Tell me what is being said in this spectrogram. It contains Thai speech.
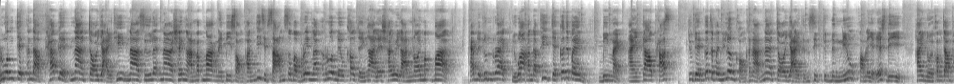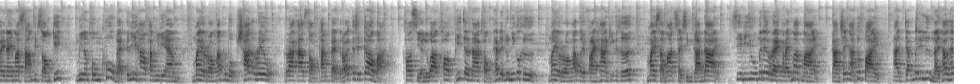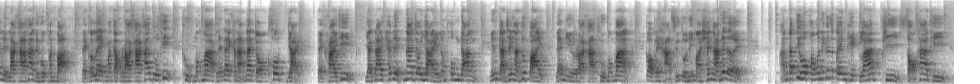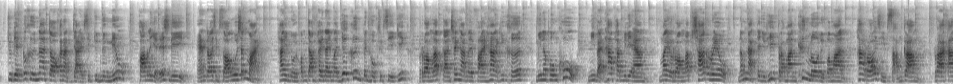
รวม 7 อันดับแท็บเล็ตหน้าจอใหญ่ที่น่าซื้อและน่าใช้งานมาก ๆ ในปี 2023สำหรับเร่งรัดรวดเร็วเข้าใจง่ายและใช้เวลาน้อยมาก ๆ แท็บเล็ตรุ่นแรกหรือว่าอันดับที่ 7 ก็จะเป็น BMac i9 Plus จุดเด่นก็จะเป็นในเรื่องของขนาดหน้าจอใหญ่ถึง 10.1 นิ้ว ความละเอียด HD ให้หน่วยความจำภายในมา 32 กิก มีลำโพงคู่แบตเตอรี่ 5,000 มิลลิแอมไม่รองรับระบบชาร์จเร็ว ราคา 2,899 บาท ข้อเสียหรือว่าข้อพิจารณาของแท็บเล็ตรุ่นนี้ก็คือ ไม่รองรับ Wi-Fi 5 GHz ไม่สามารถใส่ซิมการ์ดได้ CPU ไม่ได้แรงอะไรมากมาย การใช้งานทั่วไป อาจจะไม่ได้ลื่นไหลเท่าแท็บเล็ตราคา 5-6,000 บาท แต่ก็แลกมากับราคาค่าตัวที่ถูกมากๆ และได้ขนาดหน้าจอโคตรใหญ่ แต่ใครที่อยากได้แท็บเล็ตหน้าจอใหญ่ลำโพงดัง เน้นการใช้งานทั่วไป และมีราคาถูกมากๆ ก็ไปหาซื้อตัวนี้มาใช้งานได้เลย อันดับที่ 6 ของวันนี้ก็จะเป็น t e c l a s P25T จุดเด่นก็คือหน้าจอขนาดใหญ่ 10.1 นิ้ว ความละเอียด HD Android 12 เวอร์ชันใหม่ ให้หน่วยความจำภายในมาเยอะขึ้นเป็น 64 กิก รองรับการใช้งาน Wi-Fi 5กิกะเฮิรตซ์มีลำโพงคู่ มีแบต 5,000 มิลลิแอมไม่รองรับชาร์จเร็ว น้ำหนักจะอยู่ที่ประมาณครึ่งโลหรือประมาณ 543 กรัม ราคา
